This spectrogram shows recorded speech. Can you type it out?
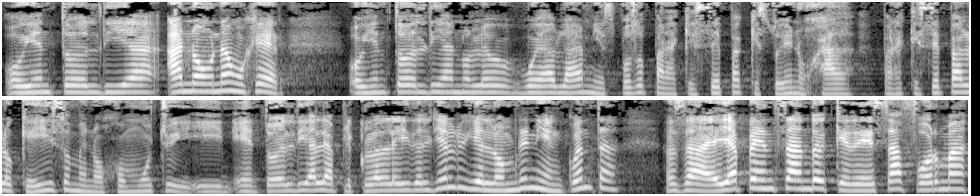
hoy en todo el día, ah, no, una mujer, hoy en todo el día no le voy a hablar a mi esposo para que sepa que estoy enojada, para que sepa lo que hizo, me enojó mucho y, y en todo el día le aplicó la ley del hielo y el hombre ni en cuenta. O sea, ella pensando que de esa forma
